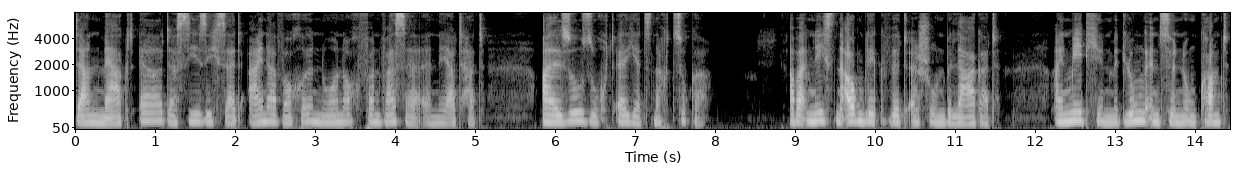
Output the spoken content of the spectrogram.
Dann merkt er, dass sie sich seit einer Woche nur noch von Wasser ernährt hat. Also sucht er jetzt nach Zucker aber im nächsten Augenblick wird er schon belagert. Ein Mädchen mit Lungenentzündung kommt,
